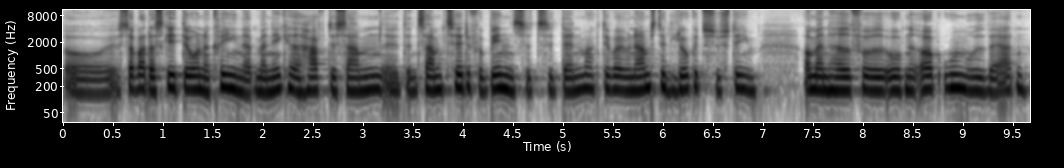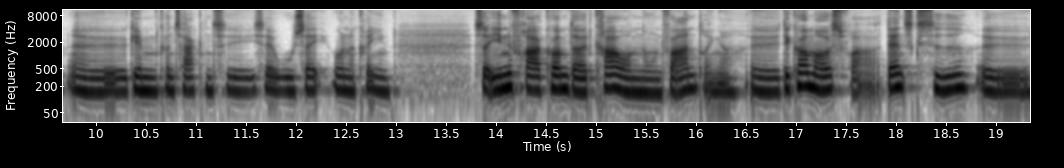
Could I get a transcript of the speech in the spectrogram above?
Og øh, så var der sket det under krigen, at man ikke havde haft det samme, øh, den samme tætte forbindelse til Danmark. Det var jo nærmest et lukket system og man havde fået åbnet op ud mod verden øh, gennem kontakten til især USA under krigen. Så indefra kom der et krav om nogle forandringer. Øh, det kommer også fra dansk side. Øh,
